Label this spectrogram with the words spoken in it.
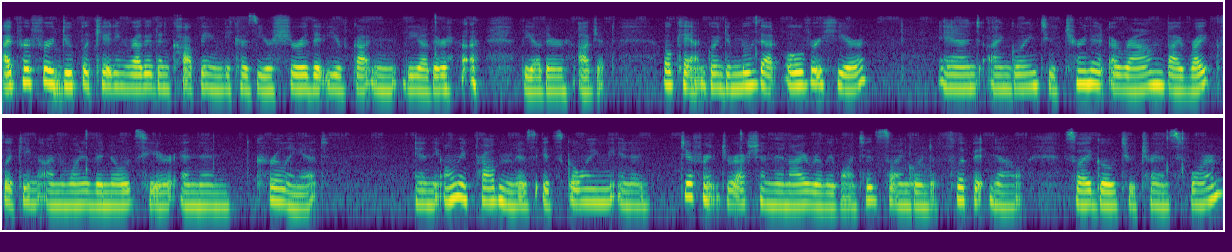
I prefer duplicating rather than copying because you're sure that you've gotten the other, the other object. Okay, I'm going to move that over here and I'm going to turn it around by right clicking on one of the nodes here and then curling it. And the only problem is it's going in a different direction than I really wanted so I'm going to flip it now. So I go to transform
